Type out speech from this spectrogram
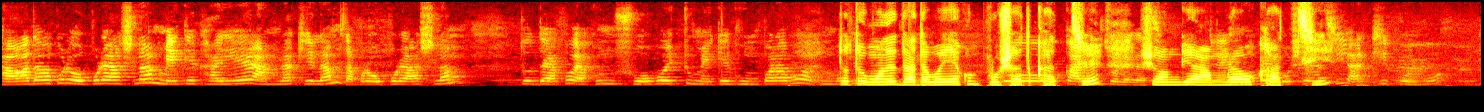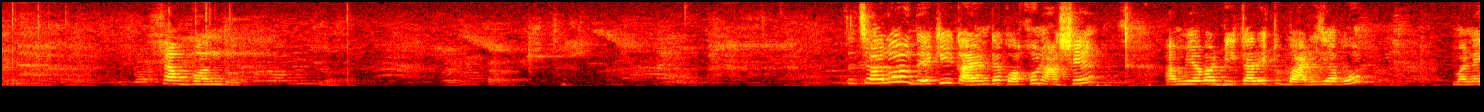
খাওয়া দাওয়া করে ওপরে আসলাম মেয়েকে খাইয়ে আমরা খেলাম তারপর ওপরে আসলাম। তো দেখো এখন শোবো একটু মেয়েকে ঘুম পাড়াবো। এখন তো তোমাদের। দাদাভাই এখন প্রসাদ খাচ্ছে। সঙ্গে আমরাও খাচ্ছি। আর কি করব? সব বন্ধ। তো চলো দেখি কারেন্টটা কখন আসে। আমি আবার বিকালে একটু বাড়ি যাব। মানে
